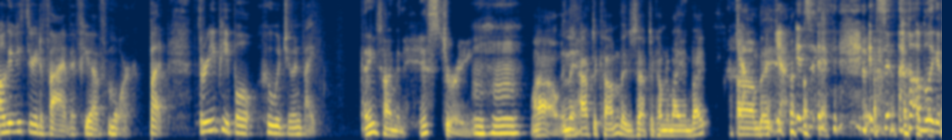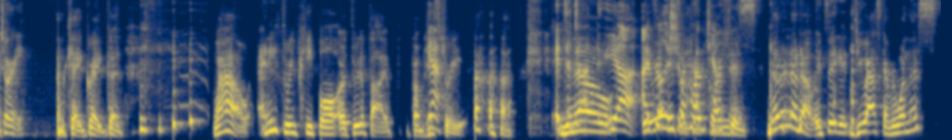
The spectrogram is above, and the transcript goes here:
I'll give you three to five if you have more, but three people, who would you invite? Anytime in history. Mm-hmm. Wow. And they have to come. They just have to come to my invite. Yeah, Um, they- yeah, it's it's obligatory. Okay, great, good. Wow. Any three people or three to five from Yeah. history. It's You a t- know, yeah. I it's a- really should have hard question. this. No, no, no, no. It's a, do you ask everyone this?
